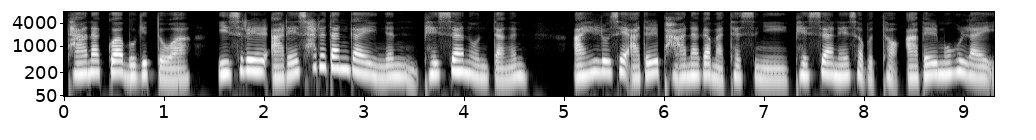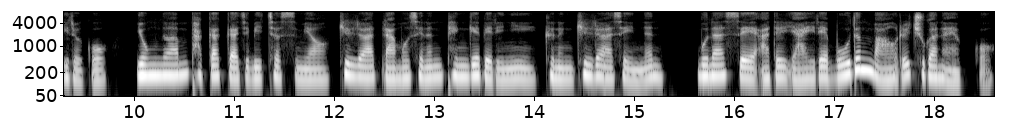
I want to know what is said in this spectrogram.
다낙과 무기또와 이스라엘 아래 사르단가에 있는 베스안 온 땅은 아힐롯의 아들 바하나가 맡았으니 베스안에서부터 아벨모홀라에 이르고 용르암 바깥까지 미쳤으며 길르앗 라못에는 벤게벨이니 그는 길르앗에 있는 문하스의 아들 야일의 모든 마을을 주관하였고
